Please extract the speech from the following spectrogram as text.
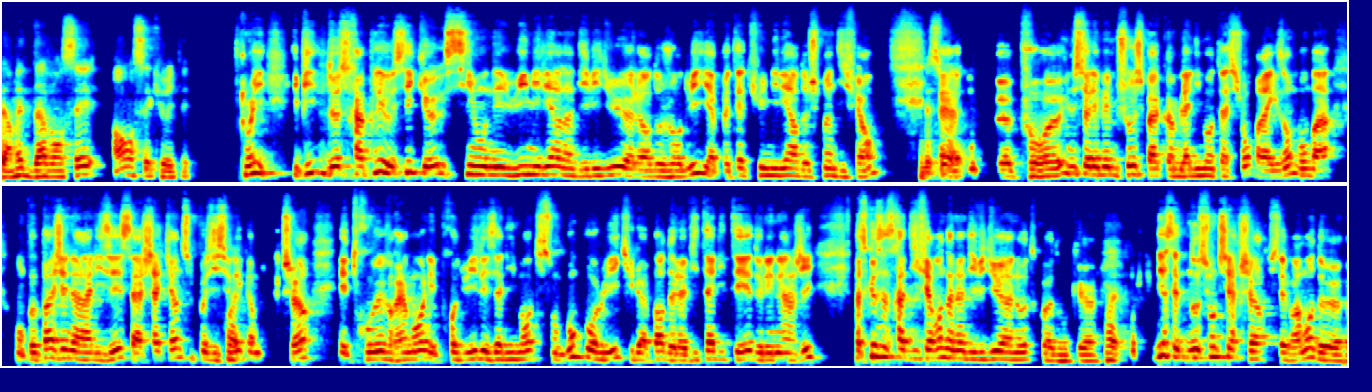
permettre d'avancer en sécurité. Oui, et puis de se rappeler aussi que si on est 8 milliards d'individus à l'heure d'aujourd'hui, il y a peut-être 8 milliards de chemins différents. Euh, euh, pour euh, une seule et même chose, pas comme l'alimentation par exemple, bon bah on peut pas généraliser, c'est à chacun de se positionner comme chercheur et de trouver vraiment les produits, les aliments qui sont bons pour lui, qui lui apportent de la vitalité, de l'énergie, parce que ça sera différent d'un individu à un autre quoi. Donc euh, bien cette notion de chercheur, tu sais vraiment de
